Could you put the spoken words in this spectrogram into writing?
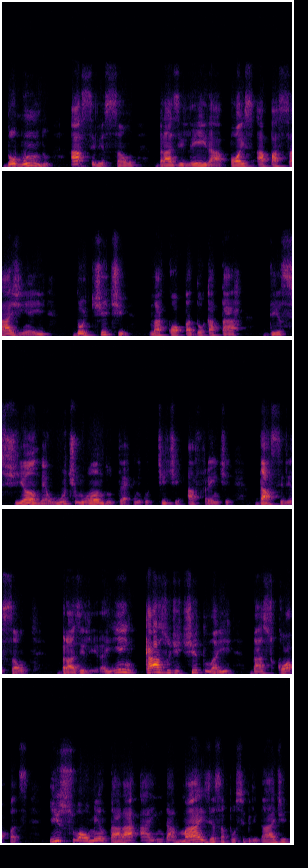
do mundo, a seleção brasileira após a passagem aí do Tite na Copa do Catar deste ano. É o último ano do técnico Tite à frente da seleção brasileira. E em caso de título aí das Copas, isso aumentará ainda mais essa possibilidade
